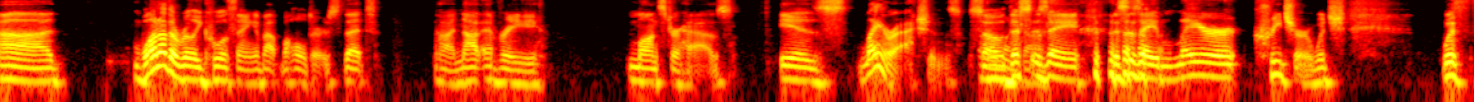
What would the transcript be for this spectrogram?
Uh, one other really cool thing about beholders that uh, not every monster has is lair actions. So Oh this is a this is a lair creature, which with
